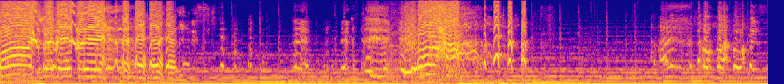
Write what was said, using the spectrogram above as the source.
ah! what was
